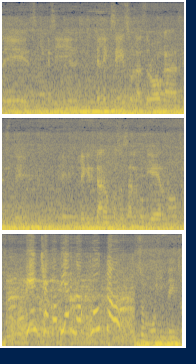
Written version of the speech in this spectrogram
de que sí, el, el exceso, las drogas, este, eh, le gritaron cosas al gobierno, ¡Pinche gobierno puto! puso muy intenso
